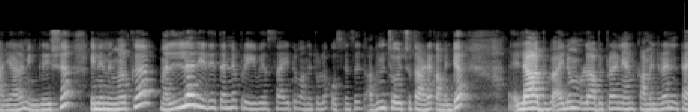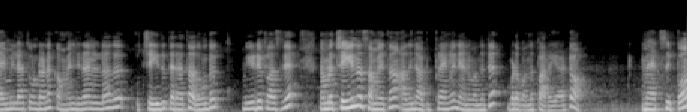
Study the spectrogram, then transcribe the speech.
മലയാളം ഇംഗ്ലീഷ് ഇനി നിങ്ങൾക്ക് നല്ല രീതിയിൽ തന്നെ പ്രീവിയസ് ആയിട്ട് വന്നിട്ടുള്ള ക്വസ്റ്റ്യൻസ് അതും ചോദിച്ചു താഴെ കമന്റ് എല്ലാ അഭി അതിനുള്ള അഭിപ്രായം ഞാൻ കമന്റ് ഇടാൻ ടൈമില്ലാത്തതുകൊണ്ടാണ് കമന്റ് ഇടാനുള്ളത് ചെയ്തു തരാത്തത്. അതുകൊണ്ട് വീഡിയോ ക്ലാസ്സിൽ നമ്മൾ ചെയ്യുന്ന സമയത്ത് അതിന്റെ അഭിപ്രായങ്ങൾ ഞാൻ വന്നിട്ട് ഇവിടെ വന്ന് പറയാം കേട്ടോ മാത്സ് ഇപ്പോൾ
